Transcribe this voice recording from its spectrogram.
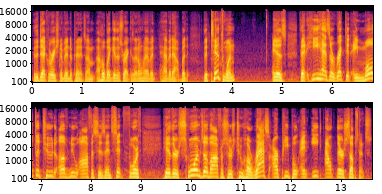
in the Declaration of Independence. I'm, i hope I get this right because I don't have it have it out. But the 10th one is that he has erected a multitude of new offices and sent forth hither swarms of officers to harass our people and eat out their substance.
